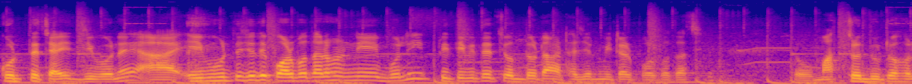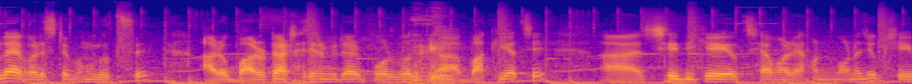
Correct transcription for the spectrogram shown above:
করতে চাই জীবনে। আহ, এই মুহূর্তে যদি পর্বতারোহণ নিয়ে বলি পৃথিবীতে চোদ্দোটা আট হাজার মিটার পর্বত আছে। তো মাত্র দুটো হলো এভারেস্ট এবং লুৎসে আরও বারোটা আট হাজার মিটার পর্বত বাকি আছে। আর সেদিকে হচ্ছে আমার এখন মনোযোগ, সেই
